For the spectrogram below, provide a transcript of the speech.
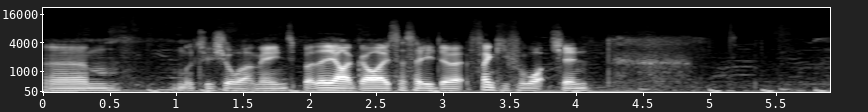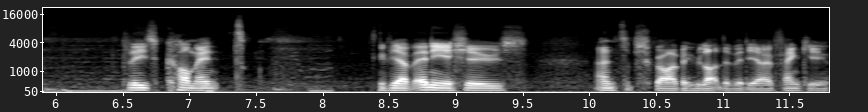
Um, I'm not too sure what that means, but there you are, guys. That's how you do it. Thank you for watching please comment if you have any issues and subscribe if you like the video. Thank you.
